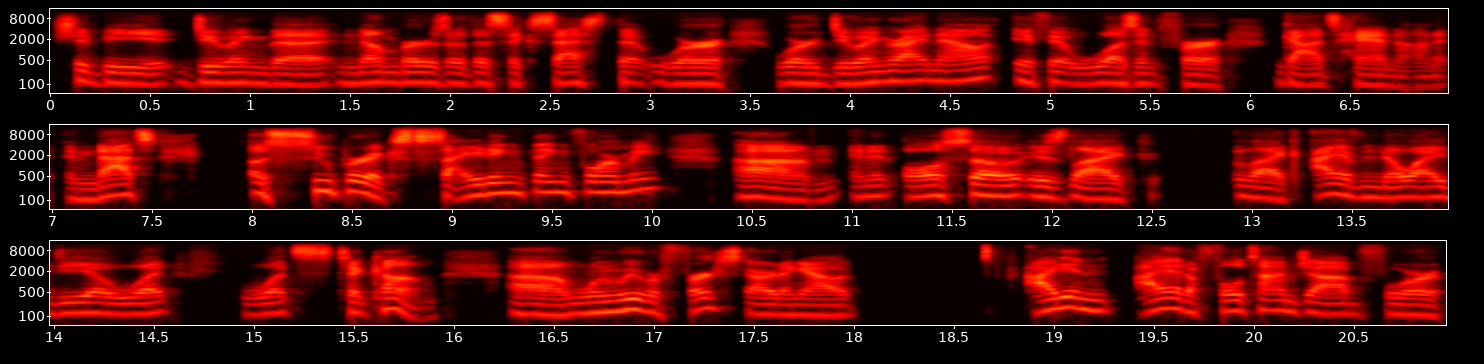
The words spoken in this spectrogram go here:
should be doing the numbers or the success that we're we're doing right now if it wasn't for God's hand on it. And that's a super exciting thing for me. Um, and it also is like like I have no idea what what's to come. Um, when we were first starting out, I didn't, I had a full time job for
